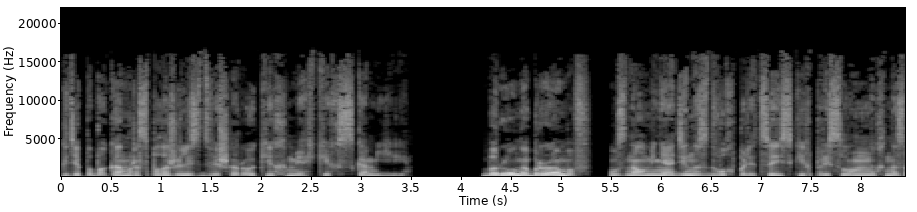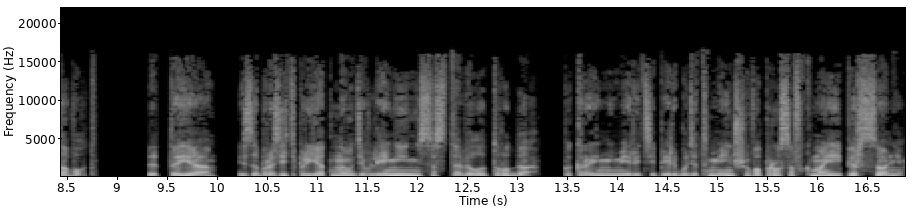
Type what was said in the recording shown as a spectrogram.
где по бокам расположились две широких мягких скамьи. «Барон Абрамов!» — узнал меня один из двух полицейских, присланных на завод. «Это я». Изобразить приятное удивление не составило труда. По крайней мере, теперь будет меньше вопросов к моей персоне.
